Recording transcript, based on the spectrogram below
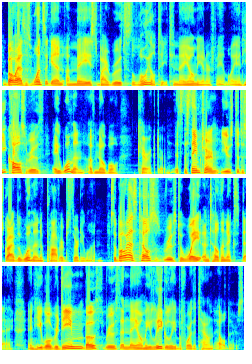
Boaz is once again amazed by Ruth's loyalty to Naomi and her family, and he calls Ruth a woman of noble character. It's the same term used to describe the woman of Proverbs 31. So Boaz tells Ruth to wait until the next day, and he will redeem both Ruth and Naomi legally before the town elders.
